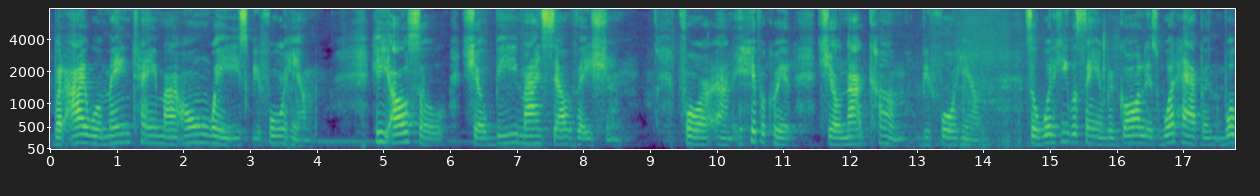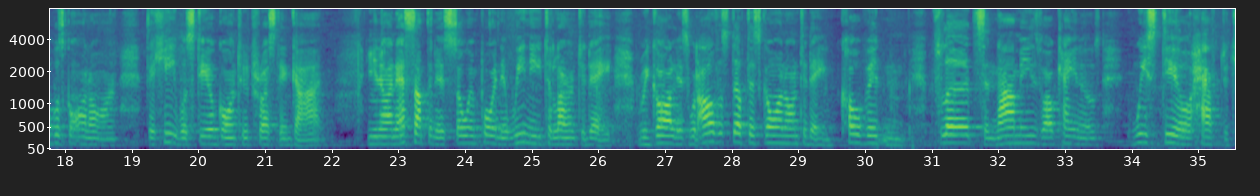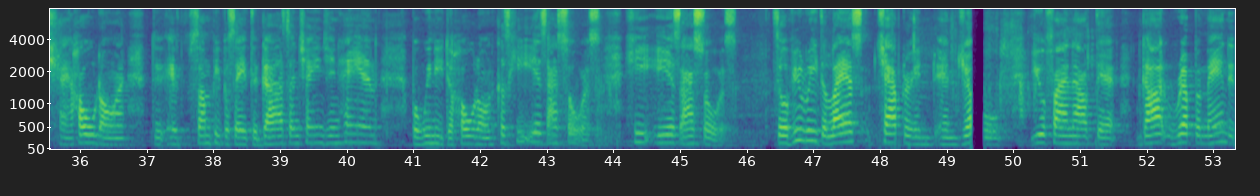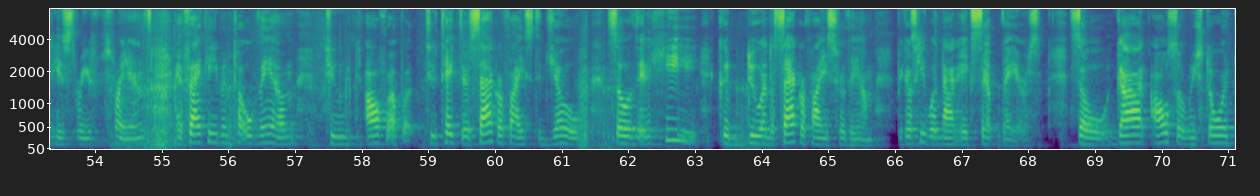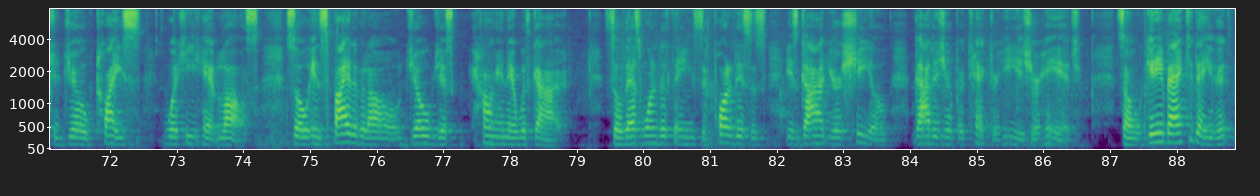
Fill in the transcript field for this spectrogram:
but I will maintain my own ways before him. He also shall be my salvation. For an hypocrite shall not come before him. So, what he was saying, regardless what happened, what was going on, that he was still going to trust in God. You know, and that's something that's so important that we need to learn today, regardless with all the stuff that's going on today COVID and floods, tsunamis, volcanoes. We still have to cha- hold on to, some people say, to God's unchanging hand, but we need to hold on because He is our source. He is our source. So if you read the last chapter in, in Job, you'll find out that God reprimanded his three friends. In fact, he even told them to offer up, a, to take their sacrifice to Job so that he could do a sacrifice for them because he would not accept theirs. So God also restored to Job twice what he had lost. So in spite of it all, Job just hung in there with God. So that's one of the things that part of this is is God your shield. God is your protector. He is your hedge. So getting back to David,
